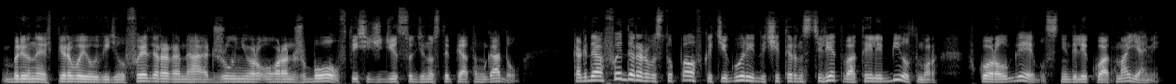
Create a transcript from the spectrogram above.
Брюне впервые увидел Федерера на Junior Orange Bowl в 1995 году, когда Федерер выступал в категории до 14 лет в отеле Билтмор в Коралл Гейблс, недалеко от Майами.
